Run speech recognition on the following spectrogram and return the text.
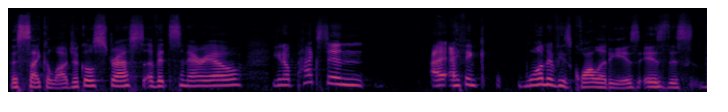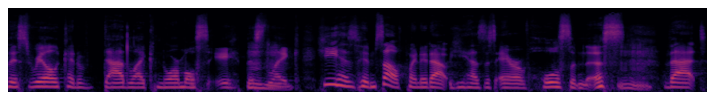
the psychological stress of its scenario. You know, Paxton I, I think one of his qualities is this this real kind of dad like normalcy. This mm-hmm. like he has himself pointed out he has this air of wholesomeness mm-hmm. that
